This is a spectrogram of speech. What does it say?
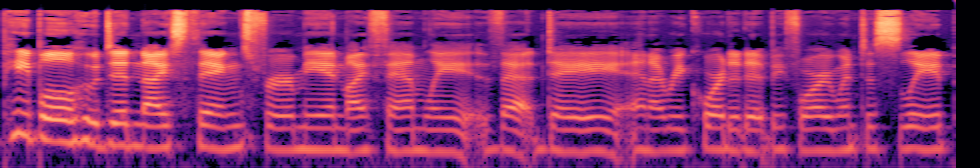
people who did nice things for me and my family that day and I recorded it before I went to sleep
